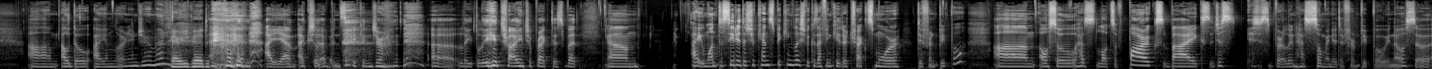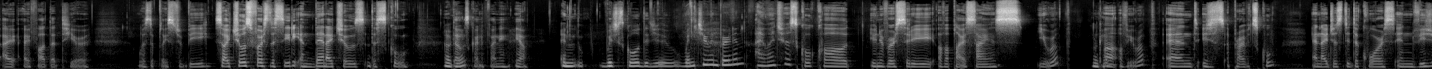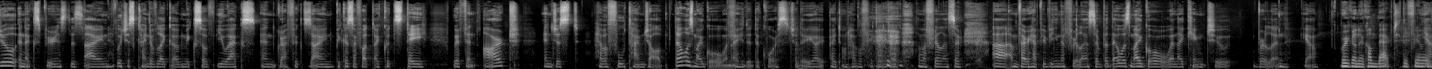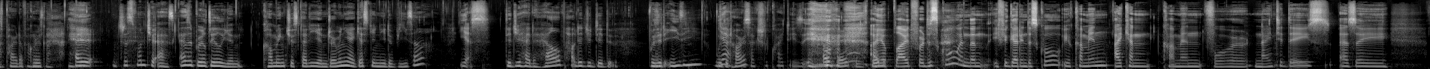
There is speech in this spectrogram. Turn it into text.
um, although I am learning German. Very good. I am actually. I've been speaking German uh, lately, trying to practice. But um, I want a city that you can speak English because I think it attracts more different people. Um, also has lots of parks, bikes. Just, just Berlin has so many different people, you know. So I I thought that here was the place to be. So I chose first the city and then I chose the school. Okay. That was kind of funny. Yeah. And which school did you went to in Berlin? I went to a school called University of Applied Science Europe okay. uh, of Europe, and it's a private school. And I just did a course in visual and experience design, which is kind of like a mix of UX and graphic design, because I thought I could stay with an art and just have a full time job. That was my goal when I did the course. Today, I, I don't have a full time job. I'm a freelancer. Uh, I'm very happy being a freelancer, but that was my goal when I came to Berlin. Yeah. We're going to come back to the freelance yeah. part, of oh course. I just want to ask as a Brazilian coming to study in Germany, I guess you need a visa? Yes. Did you had help? How did you did it? Was it easy? Was yeah, it hard? It's actually quite easy. Okay. I applied for the school, and then if you get in the school, you come in. I can come in for 90 days as a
